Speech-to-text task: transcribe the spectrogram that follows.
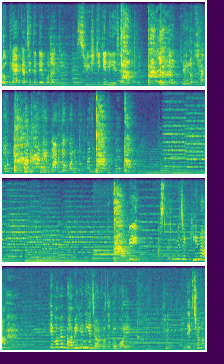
আমরা ওকে একা যেতে দেবো নাকি? সৃষ্টিকে নিয়ে যেতে হবে। পানি দাও পানি দাও। পানি ভাবি আস্তে। তুমি যে কি না? এভাবে ভাবিকে নিয়ে যাওয়ার কথা কেউ বলে? দেখছ না?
